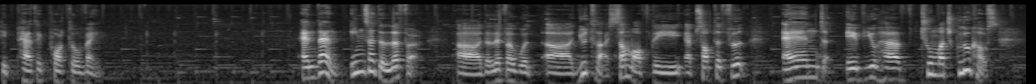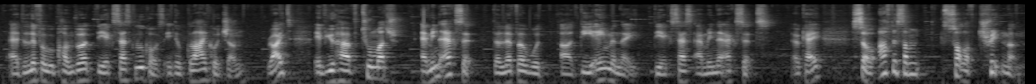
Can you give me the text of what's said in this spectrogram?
hepatic portal vein. And then inside the liver, uh, the liver would uh, utilize some of the absorbed food and if you have too much glucose, uh, the liver will convert the excess glucose into glycogen, right? If you have too much amino acid, the liver would uh, deaminate the excess amino acids, okay? So after some sort of treatment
